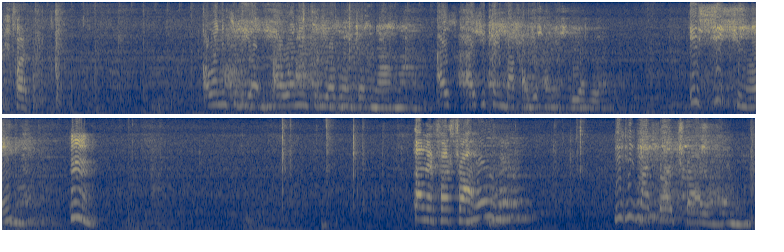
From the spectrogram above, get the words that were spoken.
let's go. I went into the I went into the other one just now. As as you came back, I just went into the other one. It's sick, you know. Hmm. Done it first try. No. This is my third try. on it.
